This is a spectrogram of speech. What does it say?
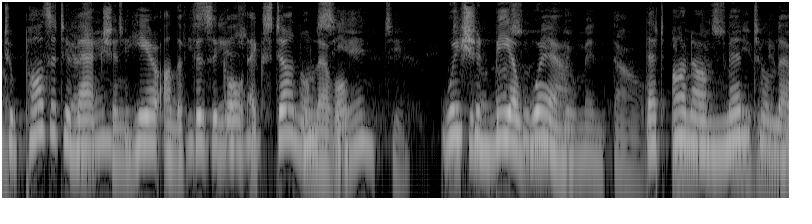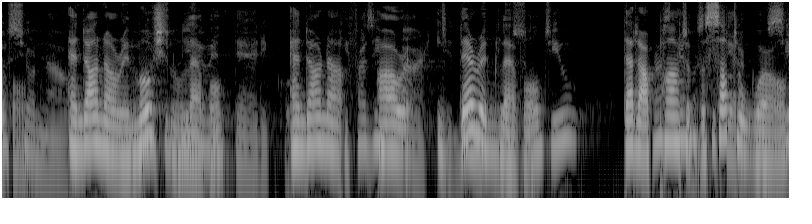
to positive action here on the physical external level, we should be aware that on our mental level and on our emotional level and on our, our etheric level that are part of the subtle world,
